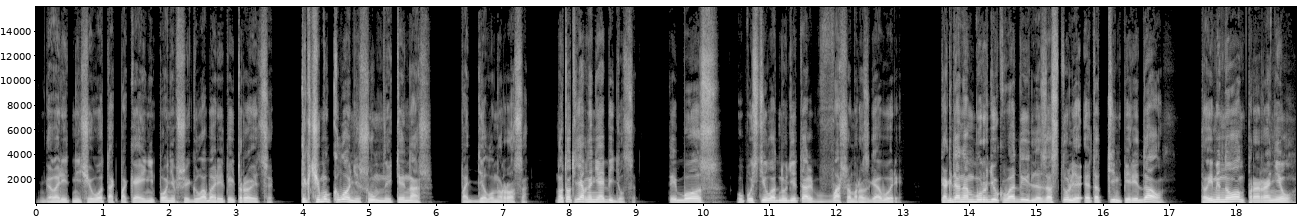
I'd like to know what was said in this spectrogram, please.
Говорит ничего, так пока и не понявший главарь этой троицы. Ты к чему клонишь, умный ты наш? — поддел он Роса. Но тот явно не обиделся. Ты, босс, упустил одну деталь в вашем разговоре. Когда нам бурдюк воды для застолья этот Тим передал, то именно он проронил,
